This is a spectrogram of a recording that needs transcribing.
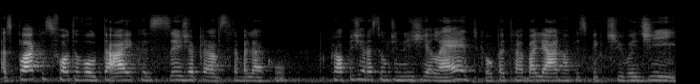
As placas fotovoltaicas, seja para você trabalhar com a própria geração de energia elétrica ou para trabalhar numa perspectiva de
